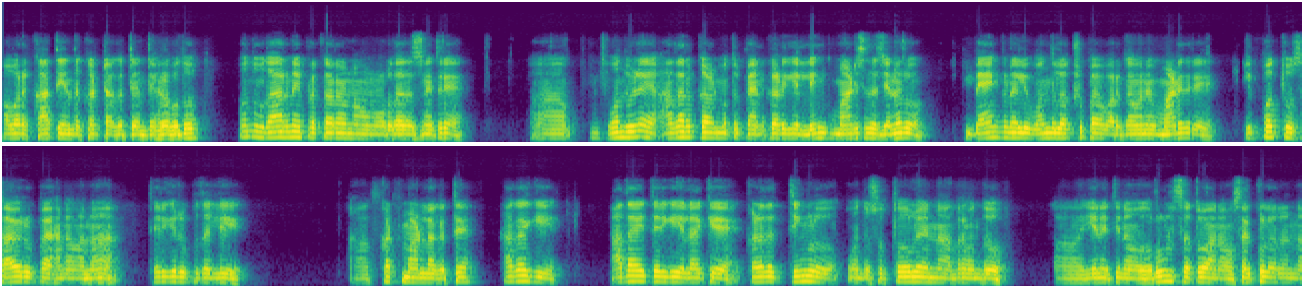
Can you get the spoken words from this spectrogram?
ಅವರ ಖಾತೆಯಿಂದ ಕಟ್ ಆಗುತ್ತೆ ಅಂತ ಹೇಳ್ಬೋದು. ಒಂದು ಉದಾಹರಣೆ ಪ್ರಕಾರ ನಾವು ನೋಡಿದಾಗ ಸ್ನೇಹಿತರೆ ಒಂದು ವೇಳೆ ಆಧಾರ್ ಕಾರ್ಡ್ ಮತ್ತು ಪ್ಯಾನ್ ಕಾರ್ಡ್ಗೆ ಲಿಂಕ್ ಮಾಡಿಸಿದ ಜನರು ಬ್ಯಾಂಕ್ನಲ್ಲಿ ಒಂದು ಲಕ್ಷ ರೂಪಾಯಿ ವರ್ಗಾವಣೆ ಮಾಡಿದರೆ ಇಪ್ಪತ್ತು ಸಾವಿರ ರೂಪಾಯಿ ಹಣವನ್ನು ತೆರಿಗೆ ರೂಪದಲ್ಲಿ ಕಟ್ ಮಾಡಲಾಗುತ್ತೆ. ಹಾಗಾಗಿ ಆದಾಯ ತೆರಿಗೆ ಇಲಾಖೆ ಕಳೆದ ತಿಂಗಳು ಒಂದು ಸುತ್ತೋಲೆಯನ್ನು ಅಂದರೆ ಒಂದು ಏನೈತಿ ನಾವು ರೂಲ್ಸ್ ಅಥವಾ ನಾವು ಸರ್ಕ್ಯುಲರ್ ಅನ್ನ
